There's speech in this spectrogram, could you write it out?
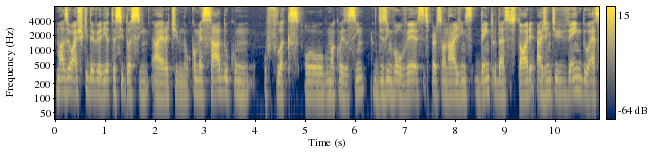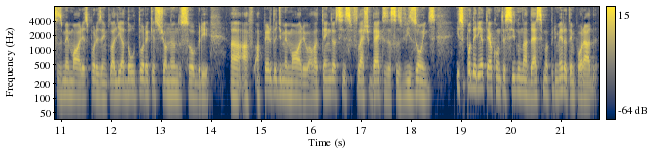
Mas eu acho que deveria ter sido assim a era Tibno, começado com o Flux ou alguma coisa assim, desenvolver esses personagens dentro dessa história, a gente vendo essas memórias, por exemplo, ali a doutora questionando sobre a, a, a perda de memória, ela tendo esses flashbacks, essas visões. Isso poderia ter acontecido na 11 temporada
